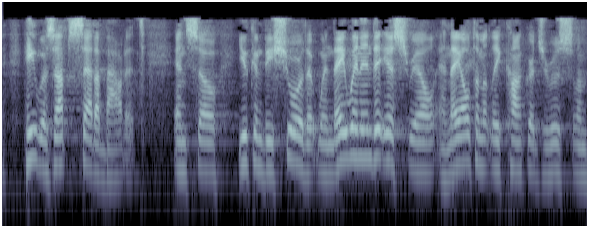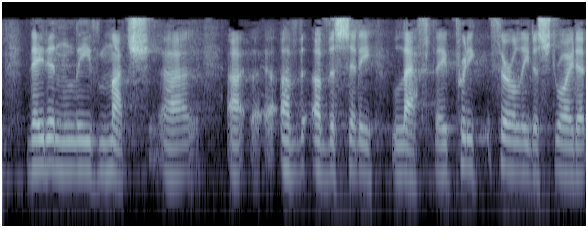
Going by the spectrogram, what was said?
he was upset about it. And so you can be sure that when they went into Israel and they ultimately conquered Jerusalem, they didn't leave much uh, uh, of, of the city left. They pretty thoroughly destroyed it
